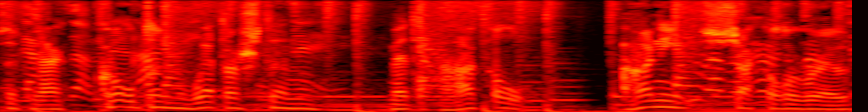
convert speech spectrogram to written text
geluisterd naar Colton Wetherston met Hakkel, Honey Suckle Road.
